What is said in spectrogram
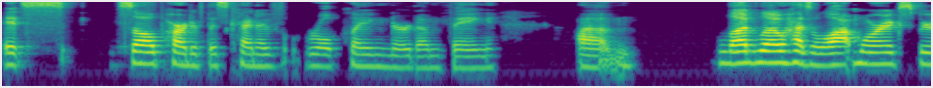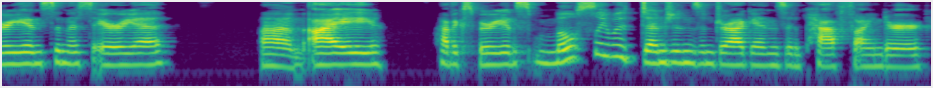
it's it's all part of this kind of role playing nerdum thing. Um, Ludlow has a lot more experience in this area. Um, I have experience mostly with Dungeons and Dragons and Pathfinder,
